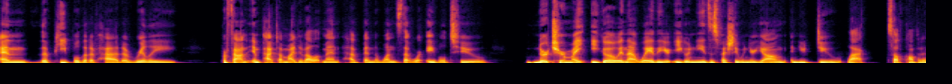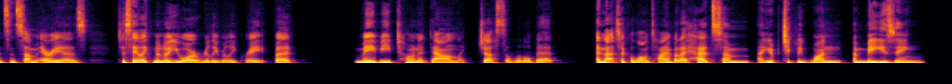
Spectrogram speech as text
And the people that have had a really profound impact on my development have been the ones that were able to nurture my ego in that way that your ego needs, especially when you're young and you do lack self confidence in some areas, to say, like, no, no, you are really, really great, but maybe tone it down like just a little bit. And that took a long time, but I had some, uh, you know, particularly one amazing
